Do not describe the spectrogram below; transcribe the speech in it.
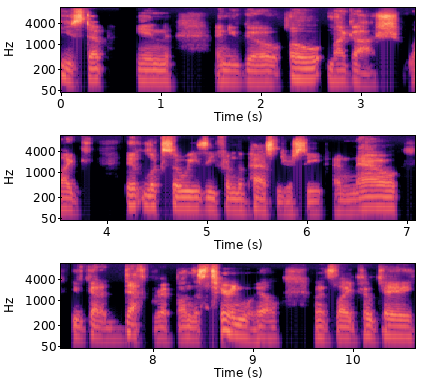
you step in and you go, oh my gosh, like it looks so easy from the passenger seat. And now you've got a death grip on the steering wheel. And it's like, okay,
